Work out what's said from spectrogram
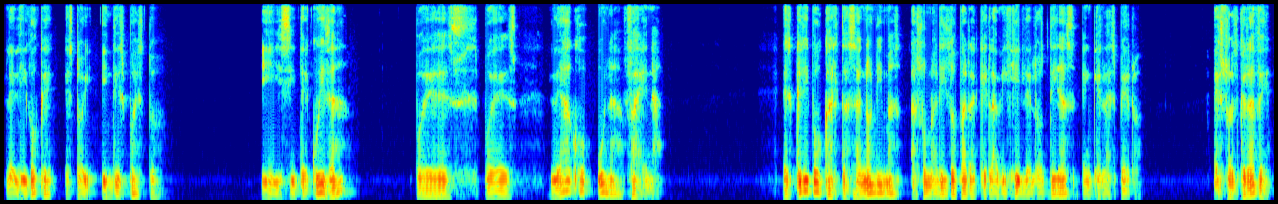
Le digo que estoy indispuesto. ¿Y si te cuida? Pues... pues... le hago una faena. Escribo cartas anónimas a su marido para que la vigile los días en que la espero. Eso es grave.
